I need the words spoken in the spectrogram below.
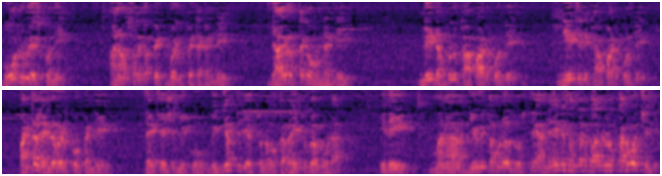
బోర్లు వేసుకొని అనవసరంగా పెట్టుబడులు పెట్టకండి. జాగ్రత్తగా ఉండండి. మీ డబ్బులు కాపాడుకోండి నీటిని కాపాడుకోండి పంటలు ఎండబెట్టుకోకండి. దయచేసి మీకు విజ్ఞప్తి చేస్తున్న ఒక రైతుగా కూడా ఇది మన జీవితంలో చూస్తే అనేక సందర్భాలలో కరువు వచ్చింది.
